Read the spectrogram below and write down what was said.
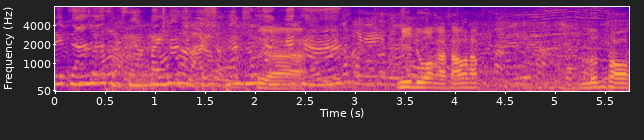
นะจ๊ะ53ใบ53ท่านเท่าเพื่อนั้นนะคะมีดวงกับเขาครับ ลุ้นทอง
